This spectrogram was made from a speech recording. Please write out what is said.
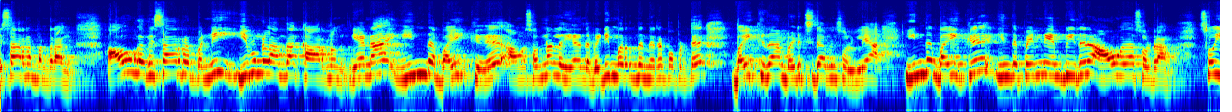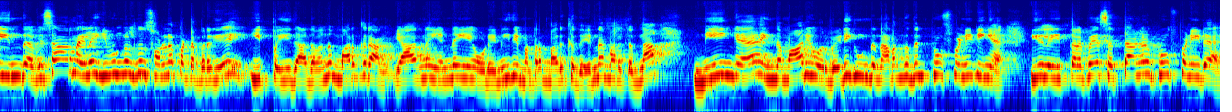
விசாரணை பண்றாங்க. அவங்க விசாரணை பண்ணி இவங்களாம் தான் காரணம். ஏன்னா இந்த பைக்கு அவங்க சொன்னல இல்லையா வெடிமருந்து நிரப்பப்பட்ட பைக்கு தான் வெடிச்சுது அப்படின்னு சொல்லலையா இந்த பைக்கு இந்த பெண் எம்பி இதுன்னு அவங்க தான் சொல்றாங்க. ஸோ இந்த விசாரணையில இவங்களுக்கும் சொல்லப்பட்ட பிறகு இப்போ இது அதை வந்து மறுக்கிறாங்க. யாருன்னா என்ஐஏ நீதிமன்றம் மறுக்குது. என்ன மறுக்குதுன்னா நீங்கள் இந்த மாதிரி ஒரு வெடிகுண்டு நடந்ததுன்னு ப்ரூஃப் பண்ணிட்டீங்க. இதில் இத்தனை பேர் செத்தாங்கன்னு ப்ரூஃப் பண்ணிட்டேன்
